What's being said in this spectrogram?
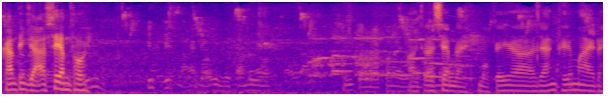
khán thính giả xem thôi. Ta à, cho ta xem này một cái ờ, dáng thế mai đây.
